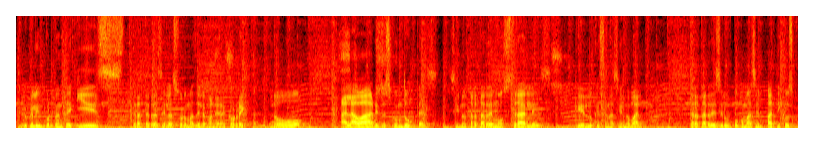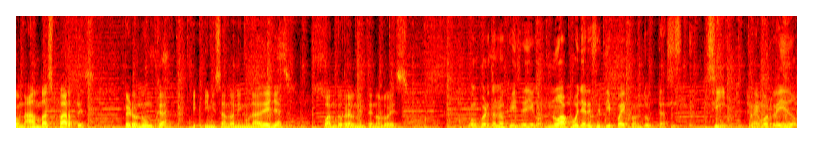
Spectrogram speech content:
Creo que lo importante aquí es tratar de hacer las formas de la manera correcta. No alabar esas conductas, sino tratar de mostrarles qué es lo que están haciendo mal. Tratar de ser un poco más empáticos con ambas partes, pero nunca victimizando a ninguna de ellas cuando realmente no lo es. Concuerdo en lo que dice Diego, no apoyar ese tipo de conductas. Sí, nos hemos reído,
